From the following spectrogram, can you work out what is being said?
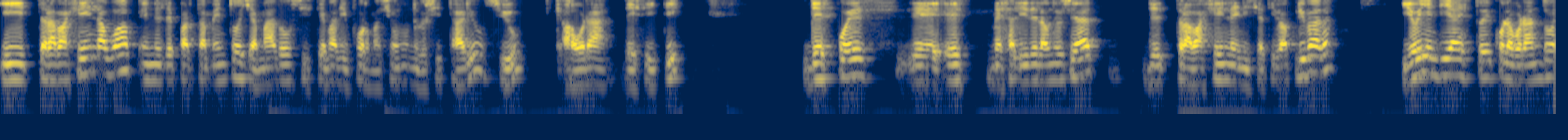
y trabajé en la UAP en el departamento llamado Sistema de Información Universitario, SIU, ahora de CITIC. Después eh, me salí de la universidad, trabajé en la iniciativa privada y hoy en día estoy colaborando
